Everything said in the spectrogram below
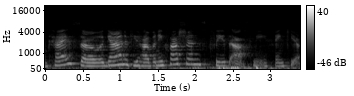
Okay, so again, if you have any questions, please ask me. Thank you.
